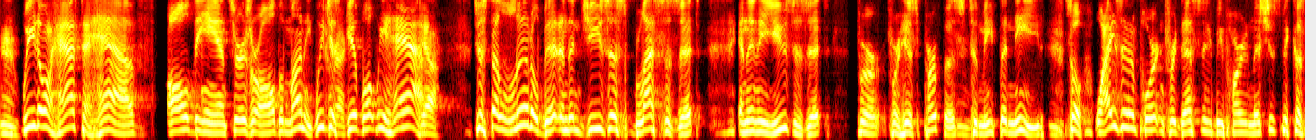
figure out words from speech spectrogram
Mm. Mm. We don't have to have all the answers or all the money. We Correct. just give what we have. Yeah. Just a little bit, and then Jesus blesses it, and then he uses it for for his purpose Mm. to meet the need. So why is it important for Destiny to be part of missions? Because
